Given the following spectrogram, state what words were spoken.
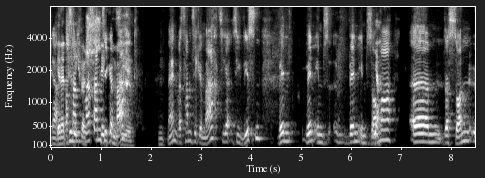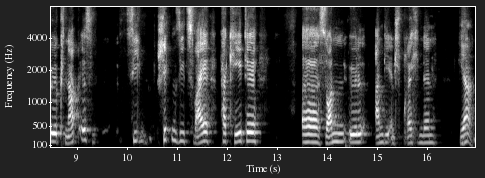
Ja, ja natürlich was haben, was haben sie gemacht? Sie. Nein, was haben sie gemacht? Sie, sie wissen, wenn, wenn, im, wenn im Sommer ja. ähm, das Sonnenöl knapp ist, Sie, schicken Sie zwei Pakete äh, Sonnenöl an die entsprechenden Ja.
